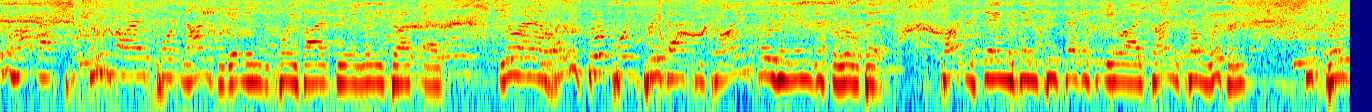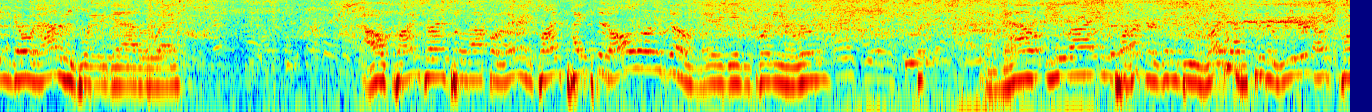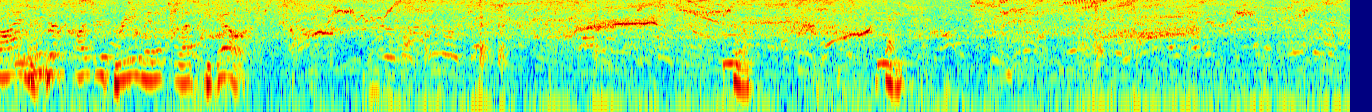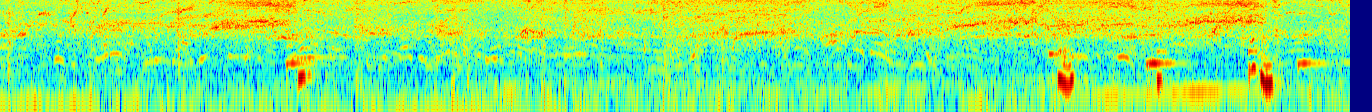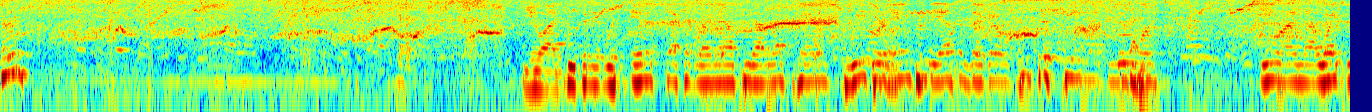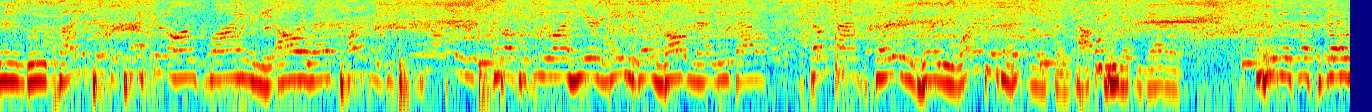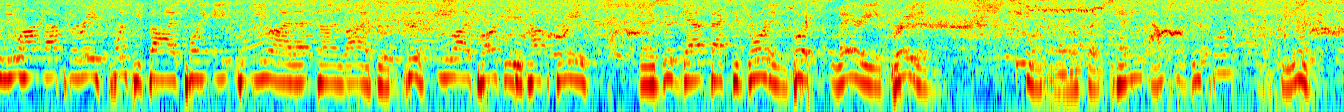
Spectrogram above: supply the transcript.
new hot lap 25.9 for getting into the 25 here in mini truggy as Eli now only 4.3 back from Klein closing in just a little bit. Parker staying within two seconds of Eli, trying to come with him. Braden going out of his way to get out of the way. Oh, Klein trying to put a lap on Larry, and Klein pipes it all on his own. Larry gave him plenty of room. And now Eli and Parker are going to be right up to the rear of Klein with just under three minutes left to go. Four. Seven. First. Second. Third. Eli keeping it within a second right now through that left hand sweeper in through the S as they go. 215 left in this one. Eli in that white, green, and blue trying to put the pressure on Klein in the all red. Parker to keep up with Eli here and maybe get involved in that lead battle. Sometimes third is where you want to be if the top two get together. Two minutes left to go. New hot lap of the race. 25.8 from Eli that time by. So it's Chris, Eli, Parker, top three. Then a good gap back to Gordon, Butch, Larry, Braden. And it looks like Kenny out of this one. Yes, he is.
